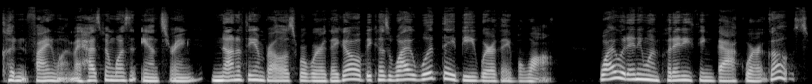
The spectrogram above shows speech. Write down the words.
Couldn't find one. My husband wasn't answering. None of the umbrellas were where they go because why would they be where they belong? Why would anyone put anything back where it goes?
